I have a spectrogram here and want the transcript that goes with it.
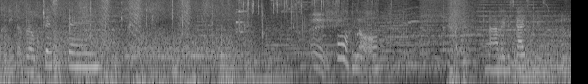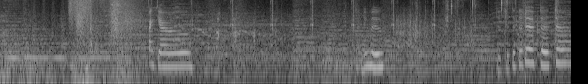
I need to build this thing. Hey. Oh, hello. Can I have a disguise, please? You. Let me move. Da, da, da, da, da.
